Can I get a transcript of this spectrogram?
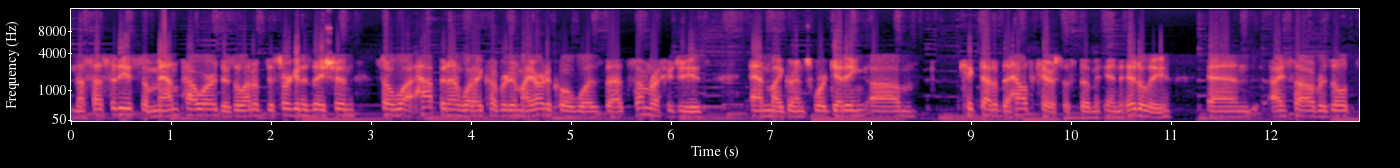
necessities, some manpower. There's a lot of disorganization. So, what happened and what I covered in my article was that some refugees and migrants were getting um, kicked out of the healthcare system in Italy, and I saw results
